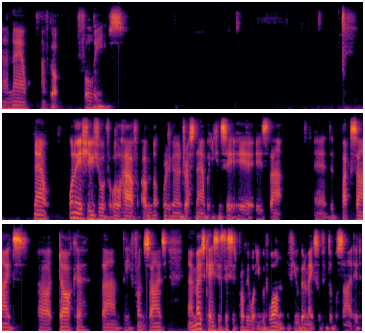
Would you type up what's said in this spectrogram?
And now I've got full leaves. Now, one of the issues you will have, I'm not really going to address now, but you can see it here, is that uh, the back sides are darker than the front sides. Now in most cases this is probably what you would want if you were going to make something double-sided,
